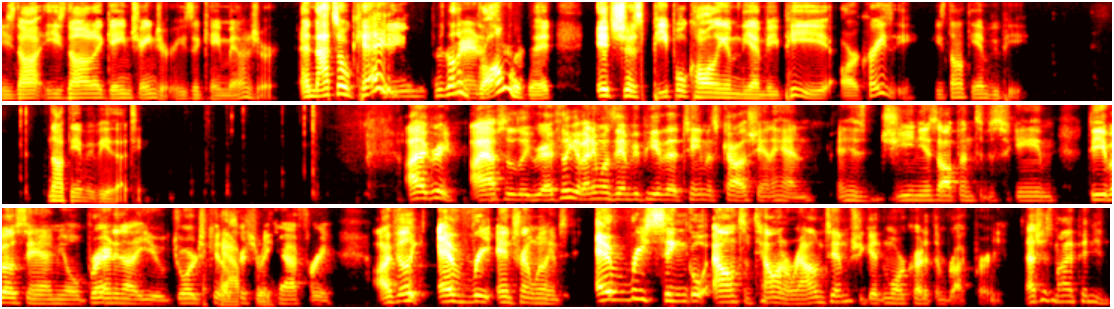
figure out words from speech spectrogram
He's not. He's not a game changer. He's a game manager, and that's okay. There's nothing wrong with it. It's just people calling him the MVP are crazy. He's not the MVP. Not the MVP of that team. I agree. I absolutely agree. I feel like if anyone's the MVP of that team is Kyle Shanahan and his genius offensive scheme, Deebo Samuel, Brandon Aiyuk, George Kittle, Christian McCaffrey. I feel like every and Trent Williams, every single ounce of talent around him should get more credit than Brock Purdy. That's just my opinion.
